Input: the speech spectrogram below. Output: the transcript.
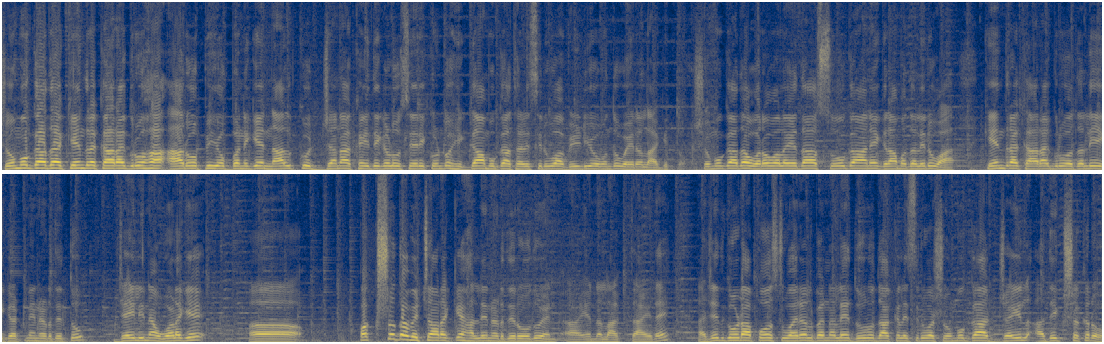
ಶಿವಮೊಗ್ಗದ ಕೇಂದ್ರ ಕಾರಾಗೃಹ ಆರೋಪಿಯೊಬ್ಬನಿಗೆ ನಾಲ್ಕು ಜನ ಕೈದಿಗಳು ಸೇರಿಕೊಂಡು ಹಿಗ್ಗಾಮುಗ್ಗಾ ಥಳಿಸಿರುವ ವಿಡಿಯೋ ಒಂದು ವೈರಲ್ ಆಗಿತ್ತು. ಶಿವಮೊಗ್ಗದ ಹೊರವಲಯದ ಸೋಗಾನೆ ಗ್ರಾಮದಲ್ಲಿರುವ ಕೇಂದ್ರ ಕಾರಾಗೃಹದಲ್ಲಿ ಈ ಘಟನೆ ನಡೆದಿತ್ತು. ಜೈಲಿನ ಒಳಗೆ ಪಕ್ಷದ ವಿಚಾರಕ್ಕೆ ಹಲ್ಲೆ ನಡೆದಿರುವುದು ಎನ್ನಲಾಗ್ತಾ ಇದೆ. ಅಜಿತ್ ಗೌಡ ಪೋಸ್ಟ್ ವೈರಲ್ ಬೆನ್ನಲ್ಲೇ ದೂರು ದಾಖಲಿಸಿರುವ ಶಿವಮೊಗ್ಗ ಜೈಲ್ ಅಧೀಕ್ಷಕರು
